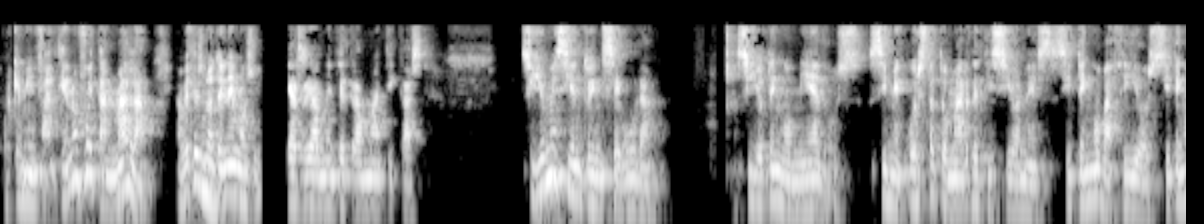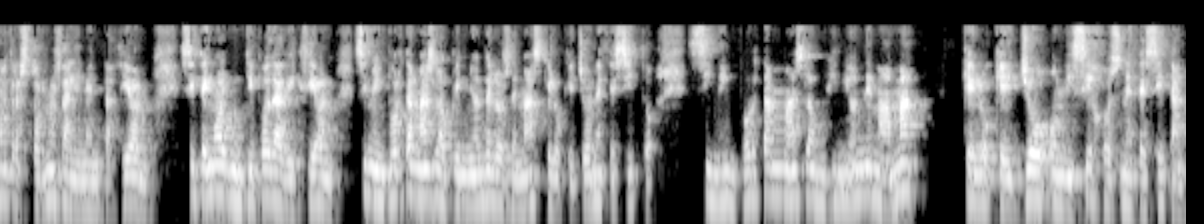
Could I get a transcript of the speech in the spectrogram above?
porque mi infancia no fue tan mala. A veces no mm. tenemos vivencias realmente traumáticas. Si yo me siento insegura, si yo tengo miedos, si me cuesta tomar decisiones, si tengo vacíos, si tengo trastornos de alimentación, si tengo algún tipo de adicción, si me importa más la opinión de los demás que lo que yo necesito, si me importa más la opinión de mamá que lo que yo o mis hijos necesitan,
